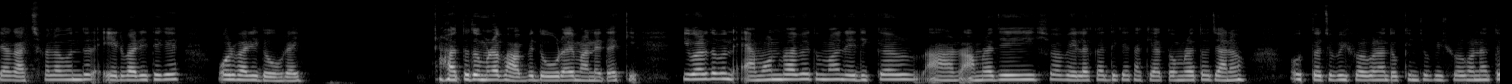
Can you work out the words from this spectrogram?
যা গাছপালা বন্ধুরা, এর বাড়ি থেকে ওর বাড়ি দৌড়াই হয়তো তোমরা ভাববে দৌড়াই মানেটা কি? কী বলতো বন্ধু, এমনভাবে তোমার এদিককার আর আমরা যেই সব এলাকার দিকে থাকি, আর তোমরা তো জানো, উত্তর চব্বিশ পরগনা, দক্ষিণ চব্বিশ পরগনাতে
